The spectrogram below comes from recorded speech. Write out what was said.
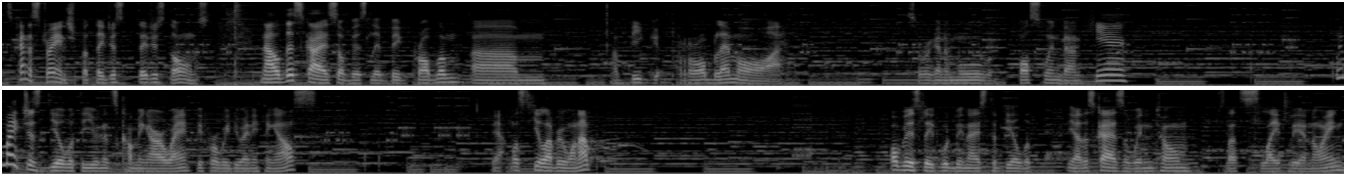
It's kind of strange, but they just they just don't. Now this guy is obviously a big problem. Um, a big problemo. So we're gonna move Bosswind down here. We might just deal with the units coming our way before we do anything else. Yeah, let's heal everyone up. Obviously, it would be nice to deal with... Yeah, this guy has a wind tome, so that's slightly annoying.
